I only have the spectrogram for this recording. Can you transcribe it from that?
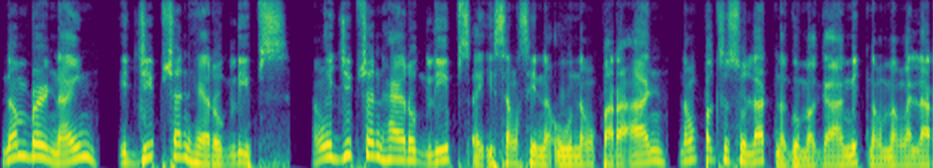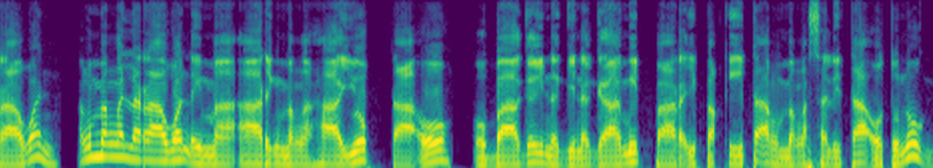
Number 9, Egyptian Hieroglyphs. Ang Egyptian hieroglyphs ay isang sinaunang paraan ng pagsusulat na gumagamit ng mga larawan. Ang mga larawan ay maaaring mga hayop, tao o bagay na ginagamit para ipakita ang mga salita o tunog.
